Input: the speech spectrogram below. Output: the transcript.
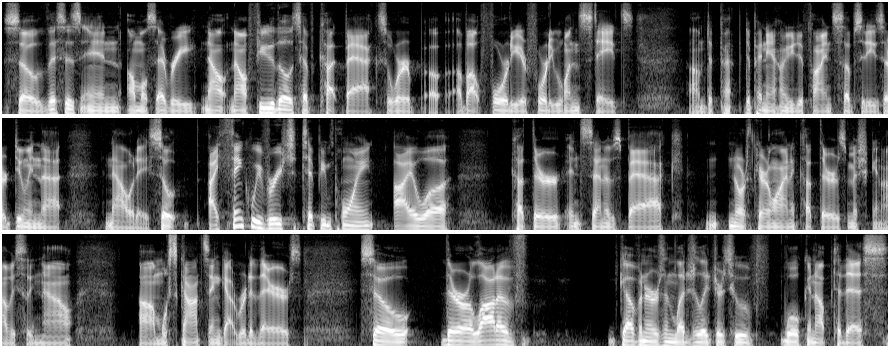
So this is in almost every now. Now a few of those have cut back, so we're about 40 or 41 states, um, dep- depending on how you define subsidies, are doing that nowadays. So I think we've reached a tipping point. Iowa cut their incentives back. North Carolina cut theirs. Michigan, obviously, now. Um, Wisconsin got rid of theirs. So there are a lot of governors and legislatures who have woken up to this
